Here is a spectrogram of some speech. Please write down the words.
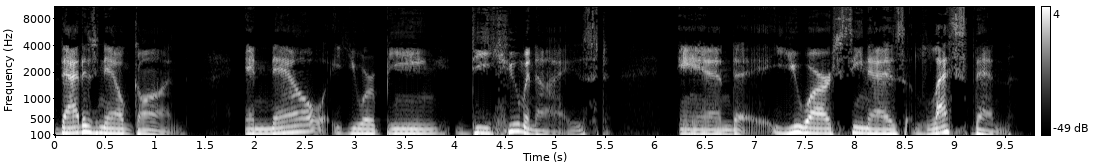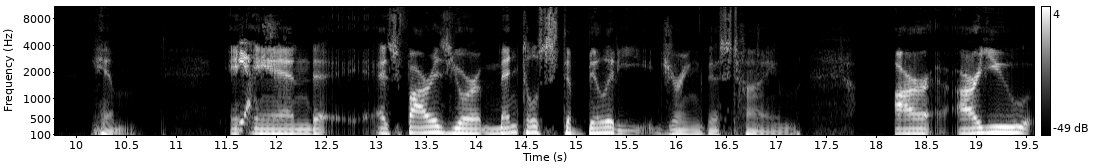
that is now gone and now you are being dehumanized and you are seen as less than him yes. and as far as your mental stability during this time are are you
